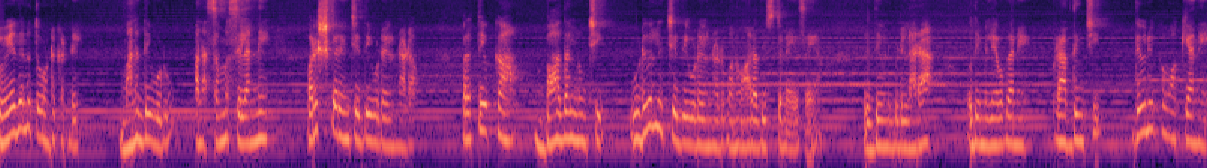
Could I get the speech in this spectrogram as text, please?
వేదనతో ఉండకండి. మన దేవుడు మన సమస్యలన్నీ పరిష్కరించే దేవుడై ఉన్నాడు. ప్రతి ఒక్క బాధల నుంచి విడుదలనిచ్చే దేవుడై ఉన్నాడు మనం ఆరాధిస్తున్న ఏసయ్య. దేవుని బిడ్డలారా ఉదయం లేవగానే ప్రార్థించి దేవుని యొక్క వాక్యాన్ని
